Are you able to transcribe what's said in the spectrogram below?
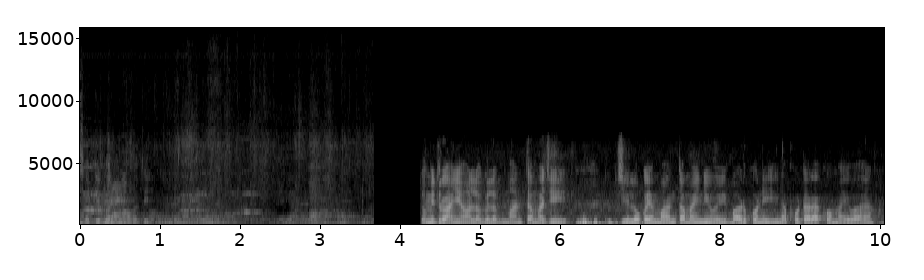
સતી પદ્માવતી. તો મિત્રો અહીંયા અલગ અલગ માનતામાં જે જે લોકોએ માનતા માની હોય બાળકોની એના ફોટા રાખવામાં આવ્યા છે.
